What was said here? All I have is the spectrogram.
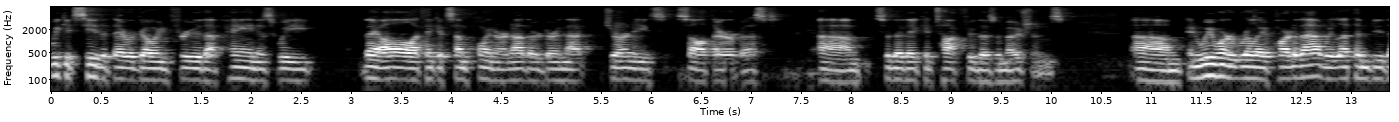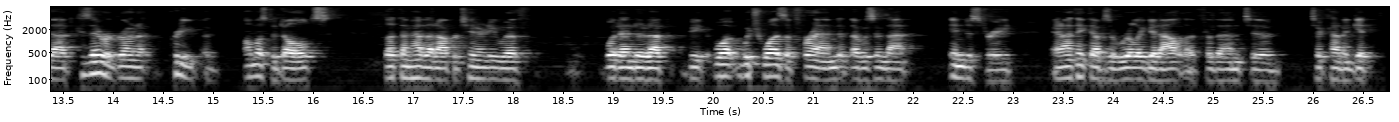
we could see that they were going through that pain as we they all i think at some point or another during that journey saw a therapist um, so that they could talk through those emotions. Um, and we weren't really a part of that. We let them do that because they were grown up, pretty uh, almost adults. Let them have that opportunity with what ended up be what which was a friend that was in that industry, and I think that was a really good outlet for them to to kind of get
